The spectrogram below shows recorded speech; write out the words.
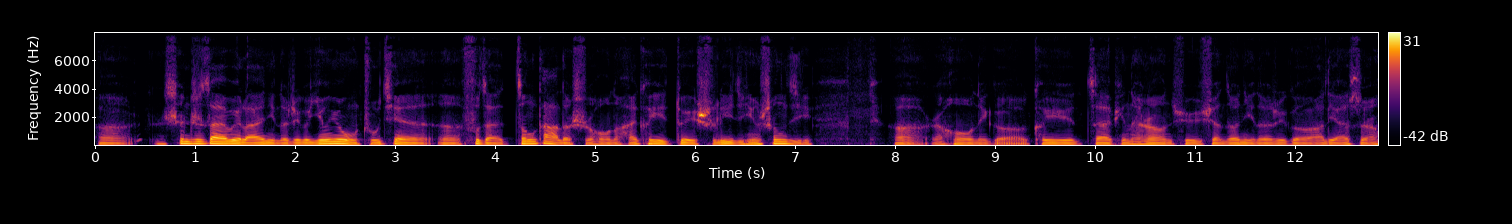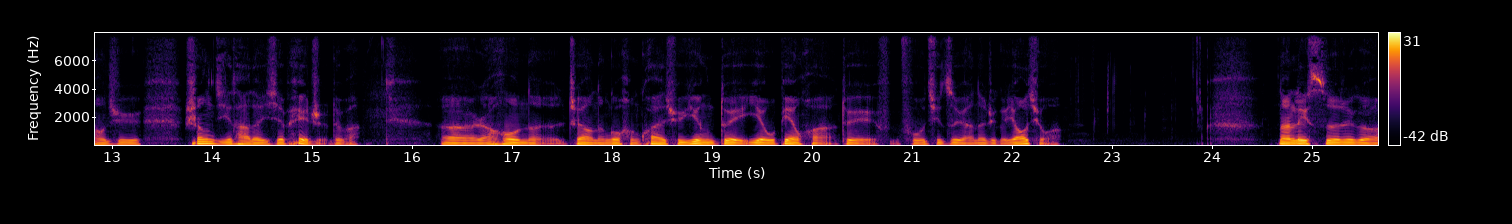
呃，甚至在未来你的这个应用逐渐呃负载增大的时候呢，还可以对实例进行升级，啊，然后那个可以在平台上去选择你的这个 RDS，然后去升级它的一些配置，对吧？呃，然后呢，这样能够很快去应对业务变化对服务器资源的这个要求啊。那类似这个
